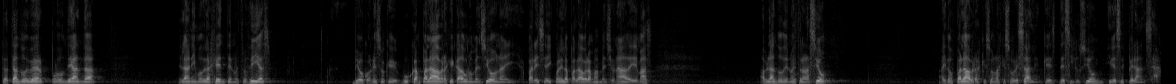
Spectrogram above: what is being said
tratando de ver por dónde anda el ánimo de la gente en nuestros días. Veo con eso que buscan palabras que cada uno menciona y aparece ahí cuál es la palabra más mencionada y demás. Hablando de nuestra nación, hay dos palabras que son las que sobresalen, que es desilusión y desesperanza.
